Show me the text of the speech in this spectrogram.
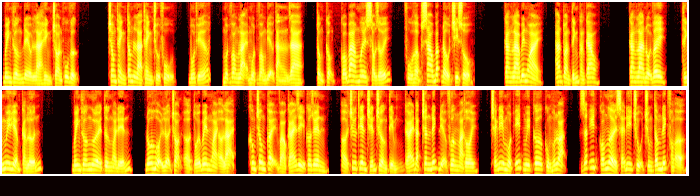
bình thường đều là hình tròn khu vực. Trong thành tâm là thành chủ phủ, bốn phía, một vòng lại một vòng điệu tàng ra, tổng cộng có 36 giới, phù hợp sao bắt đầu chi sổ. Càng là bên ngoài, an toàn tính càng cao. Càng là nội vây, tính nguy hiểm càng lớn. Bình thường người từ ngoài đến, đô hội lựa chọn ở tối bên ngoài ở lại, không trông cậy vào cái gì cơ duyên, ở chư thiên chiến trường tìm cái đặt chân đích địa phương mà thôi, tránh đi một ít nguy cơ cùng hỗn loạn, rất ít có người sẽ đi trụ trung tâm đích phòng ở.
